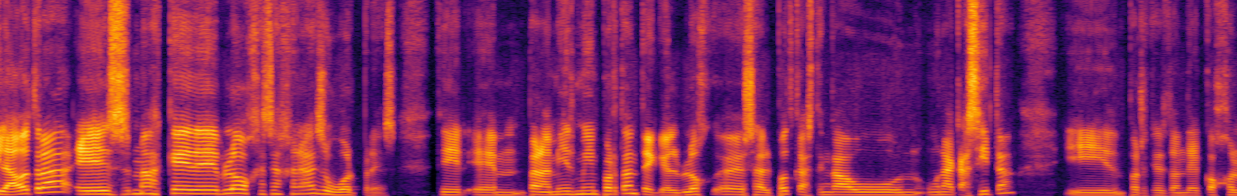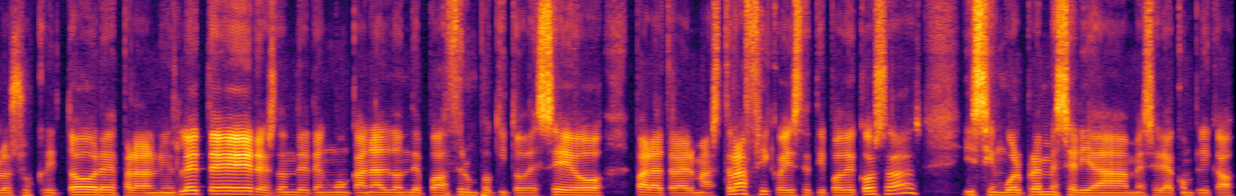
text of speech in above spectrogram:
Y la otra es más que de blogs en general, es WordPress. Es decir, em, para mí es muy importante que el blog, eh, o sea, el podcast tenga una casita y porque es donde cojo los suscriptores para la newsletter, es donde tengo un canal donde puedo hacer un poquito de SEO para atraer más tráfico y este tipo de cosas. Y sin WordPress me sería, me sería complicado.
